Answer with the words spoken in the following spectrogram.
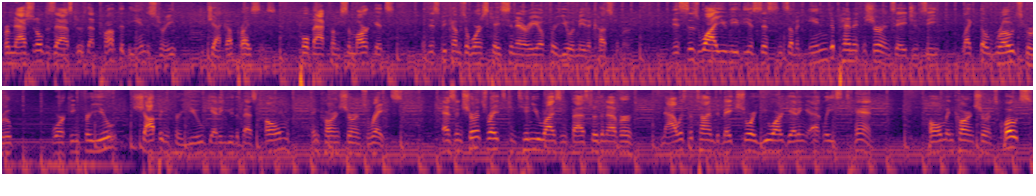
from national disasters that prompted the industry to jack up prices, pull back from some markets, and this becomes a worst case scenario for you and me, the customer. This is why you need the assistance of an independent insurance agency like the Rhoads Group working for you, shopping for you, getting you the best home and car insurance rates. As insurance rates continue rising faster than ever, now is the time to make sure you are getting at least 10 home and car insurance quotes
